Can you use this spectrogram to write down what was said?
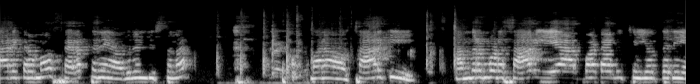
కార్యక్రమం. శరత్ని అభినందిస్తున్నా. మనం సార్కి అందరం కూడా సార్ ఏ ఆర్భాటాలు చేయొద్దని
